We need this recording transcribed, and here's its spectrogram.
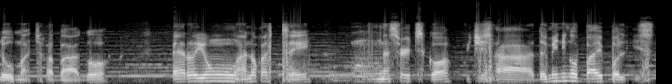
luma tsaka bago. Pero yung ano kasi, na-search ko, which is ah, the meaning of Bible is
